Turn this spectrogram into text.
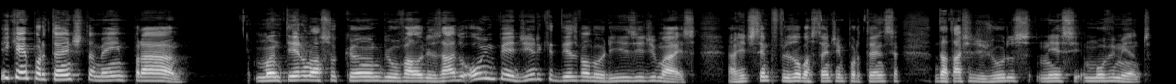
e que é importante também para manter o nosso câmbio valorizado ou impedir que desvalorize demais. A gente sempre frisou bastante a importância da taxa de juros nesse movimento.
